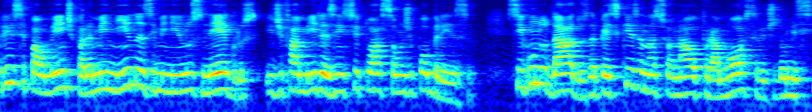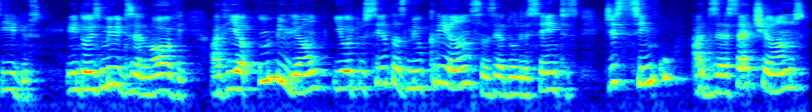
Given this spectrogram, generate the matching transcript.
principalmente para meninas e meninos negros e de famílias em situação de pobreza. Segundo dados da Pesquisa Nacional por Amostra de Domicílios, em 2019, havia 1 milhão e 800 mil crianças e adolescentes de 5 a 17 anos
